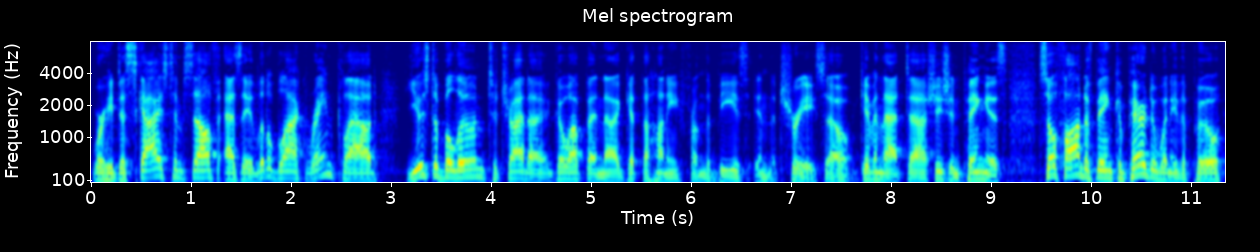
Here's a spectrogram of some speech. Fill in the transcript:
where he disguised himself as a little black rain cloud, used a balloon to try to go up and get the honey from the bees in the tree. So, given that Xi Jinping is so fond of being compared to Winnie the Pooh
